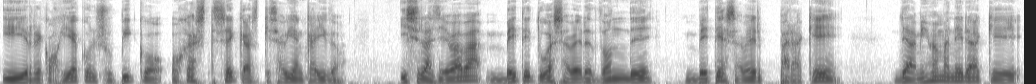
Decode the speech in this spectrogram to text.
y recogía con su pico hojas secas que se habían caído y se las llevaba, vete tú a saber dónde, vete a saber para qué. De la misma manera que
